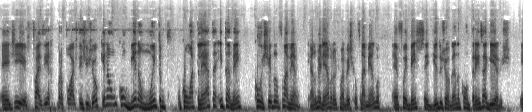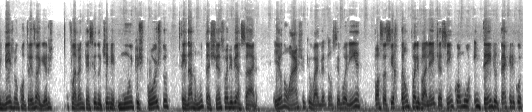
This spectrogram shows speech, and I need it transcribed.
é, de fazer propostas de jogo que não combinam muito com o atleta e também com o estilo do Flamengo. Eu não me lembro a última vez que o Flamengo é, foi bem sucedido jogando com três zagueiros. E mesmo com três zagueiros, o Flamengo tem sido um time muito exposto, tem dado muita chance ao adversário. Eu não acho que o Everton Cebolinha possa ser tão polivalente assim como entende o técnico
